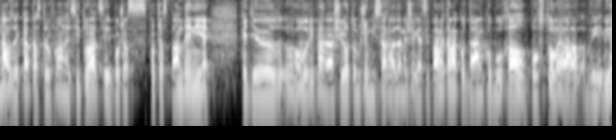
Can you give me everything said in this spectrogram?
naozaj katastrofálne situácie počas, počas pandémie. Keď e, hovorí pán Raši o tom, že my sa hádame, však ja si pamätám, ako Dánko búchal po stole a vy, vy,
